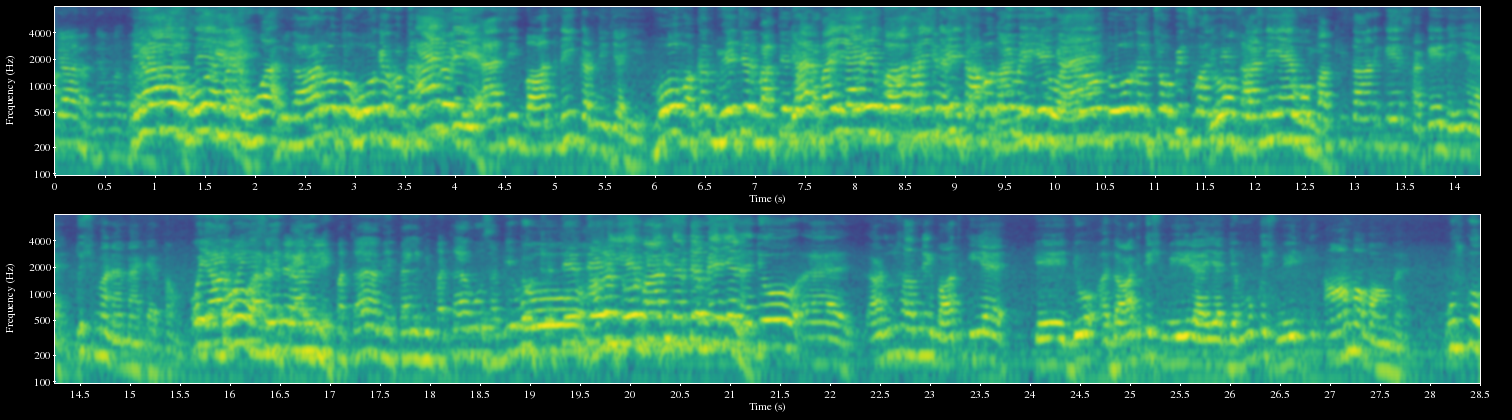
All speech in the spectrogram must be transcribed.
क्या रद्द यार, यार वो हो गया। अमल हुआ। यार वो तो हो गया वक्त ऐसी ऐसी बात नहीं करनी चाहिए। वो वक्त मेजर बातें यार भाई, थे, ऐसी बात नहीं करनी नहीं साबित हुई मैं ये कह है, रहा हूँ 2024 वाली जो अफगानी है वो पाकिस्तान के सके नहीं है दुश्मन है मैं कहता हूँ। ओ यार वो हमें पहले भी पता है हमें पहले भी पता है वो सभी वो तो ये बात करते मेजर जो अर्जू साहब ने बात की है कि जो आज़ाद कश्मीर है या जम्मू कश्मीर की आम आवाम है उसको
